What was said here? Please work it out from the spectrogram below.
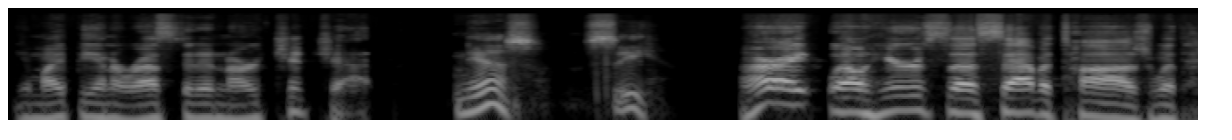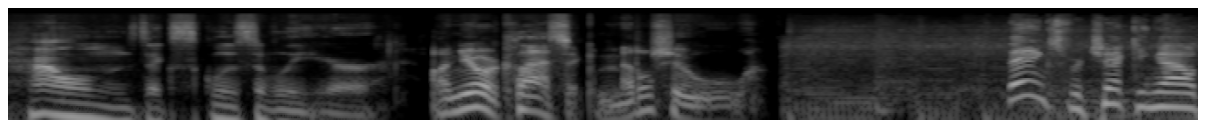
you might be interested in our chit chat. Yes. Let's see. All right. Well, here's uh, Savatage with Hounds exclusively here. On your classic metal show. Thanks for checking out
